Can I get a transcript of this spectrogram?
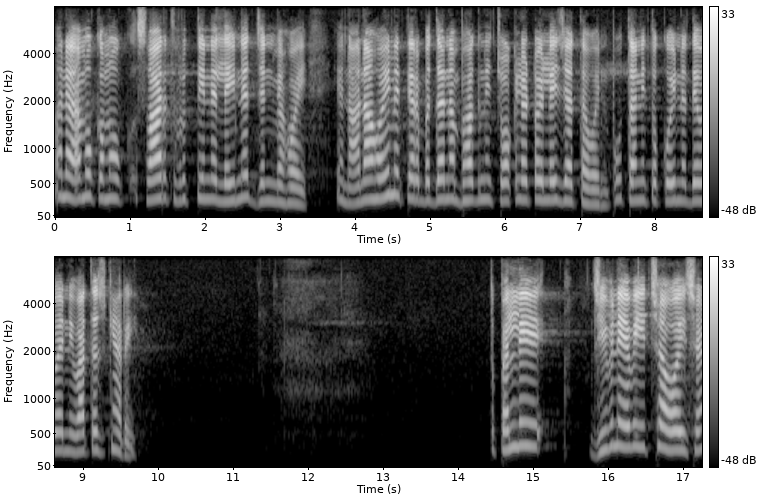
અને અમુક અમુક સ્વાર્થ વૃત્તિને લઈને જ જન્મ્યા હોય. એ નાના હોય ને ત્યારે બધાના ભાગની ચોકલેટો લઈ જતા હોય ને, પોતાની તો કોઈને દેવાની વાત જ ક્યાં રહી? તો પહેલી જીવને એવી ઈચ્છા હોય છે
